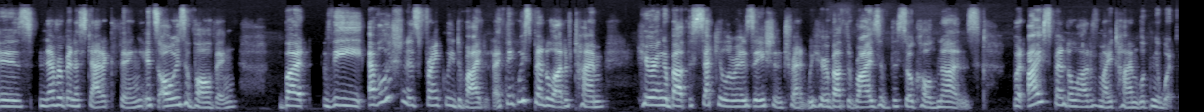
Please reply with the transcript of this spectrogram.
is never been a static thing. It's always evolving, but the evolution is frankly divided. I think we spend a lot of time hearing about the secularization trend. We hear about the rise of the so-called nones. but I spend a lot of my time looking at what,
